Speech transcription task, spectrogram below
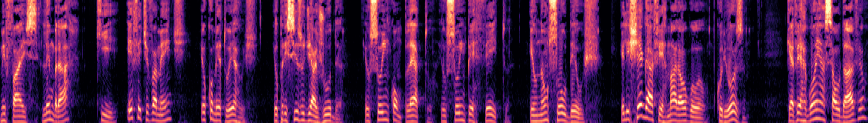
me faz lembrar que, efetivamente, eu cometo erros, eu preciso de ajuda, eu sou incompleto, eu sou imperfeito, eu não sou Deus. Ele chega a afirmar algo curioso, que a vergonha saudável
